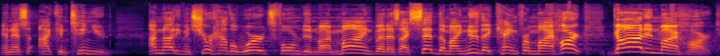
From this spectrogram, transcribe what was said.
And as I continued, I'm not even sure how the words formed in my mind, but as I said them, I knew they came from my heart God in my heart.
